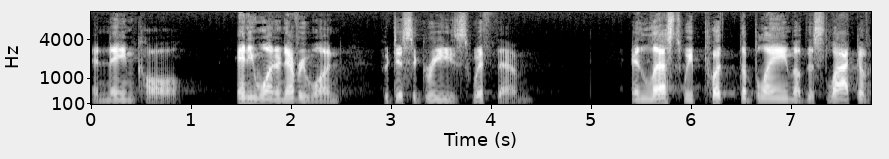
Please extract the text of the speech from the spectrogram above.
and name call anyone and everyone who disagrees with them. And lest we put the blame of this lack of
